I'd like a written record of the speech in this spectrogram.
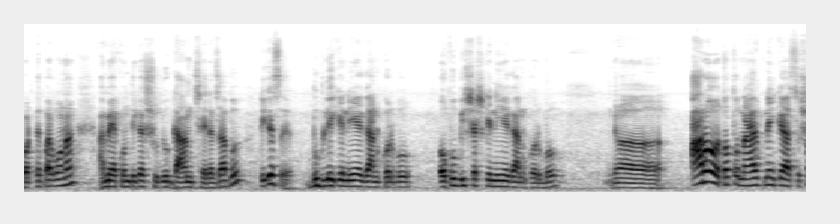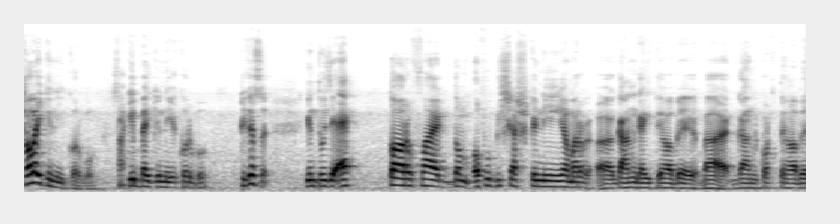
করতে পারব না, আমি এখন থেকে শুধু গান ছেড়ে যাব, ঠিক আছে? বুবলিকে নিয়ে গান করব, অপু বিশ্বাসকে নিয়ে গান করব আরও তত নায়ক নায়িকা আছে, সবাইকে নিয়ে করব, সাকিব ভাইকে নিয়ে করব, ঠিক আছে? কিন্তু যে একতরফা একদম অপু বিশ্বাসকে নিয়ে আমার গান গাইতে হবে বা গান করতে হবে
